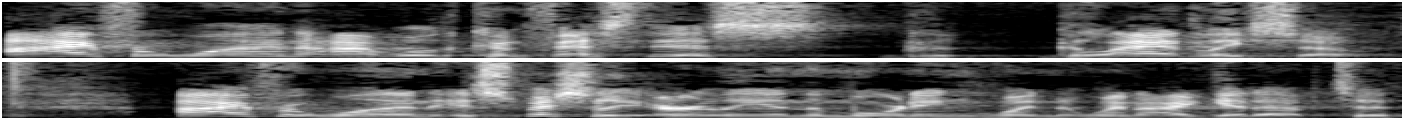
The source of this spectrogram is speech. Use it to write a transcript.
I, for one, I will confess this g- gladly so. I, for one, especially early in the morning when, when I get up to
